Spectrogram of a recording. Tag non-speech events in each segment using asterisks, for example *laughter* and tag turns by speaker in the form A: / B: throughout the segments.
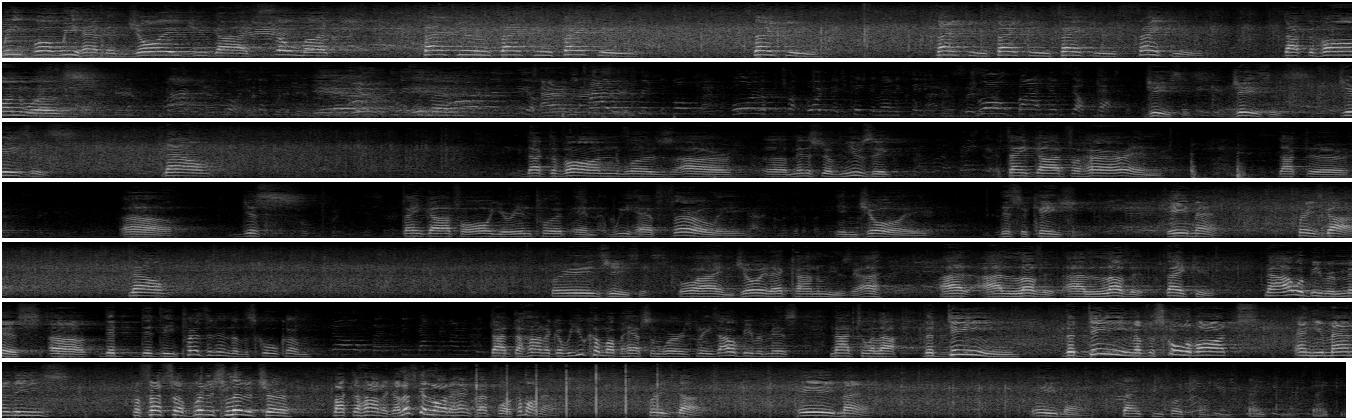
A: We, boy, we have enjoyed you guys so much. Thank you, thank you, thank you. Thank you. Thank you, thank you, thank you, thank you. Dr. Vaughn was. Yeah, amen.
B: Retired principal, board of, board of education, Atlantic City, drove by himself, Pastor.
A: Jesus, Jesus, Jesus. Now, Dr. Vaughn was our uh, minister of music. Thank God for her and Dr. Uh, just thank God for all your input, and we have thoroughly enjoyed this occasion. Amen. Praise God. Now, praise Jesus. Boy, I enjoy that kind of music. I, I, I love it. I love it. Thank you. Now, I would be remiss. Uh, did, did the president of the school come? Dr. Honaker, will you come up and have some words, please? I would be remiss not to allow the dean, the dean of the School of Arts and Humanities, professor of British literature, Dr. Honaker. Let's get a Lord a hand clap for her. Come on now. Praise God. Amen. Amen. Thank you for coming. Thank you. Thank you.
